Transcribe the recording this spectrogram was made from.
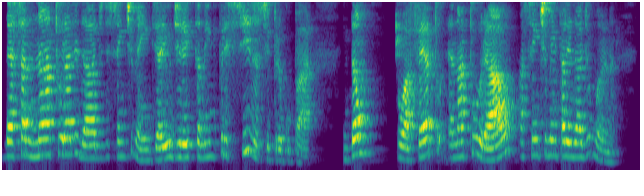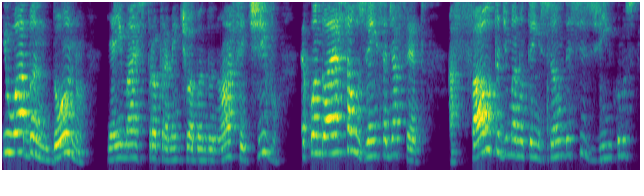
dessa naturalidade de sentimento. E aí o direito também precisa se preocupar. Então, o afeto é natural à sentimentalidade humana. E o abandono, e aí mais propriamente o abandono afetivo, é quando há essa ausência de afeto, a falta de manutenção desses vínculos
